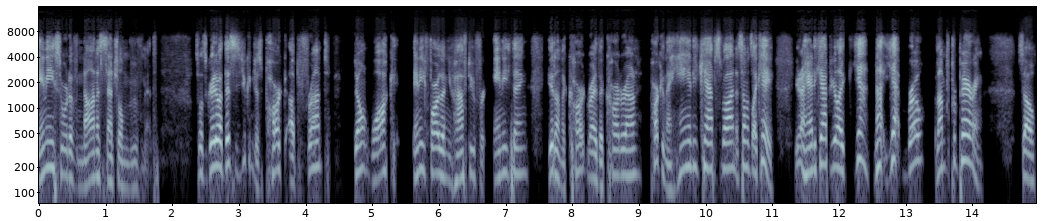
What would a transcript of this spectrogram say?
any sort of non-essential movement. So what's great about this is you can just park up front, don't walk any farther than you have to for anything. Get on the cart, ride the cart around, park in the handicap spot, and someone's like, hey, you're not handicapped? You're like, yeah, not yet, bro, but I'm preparing. So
